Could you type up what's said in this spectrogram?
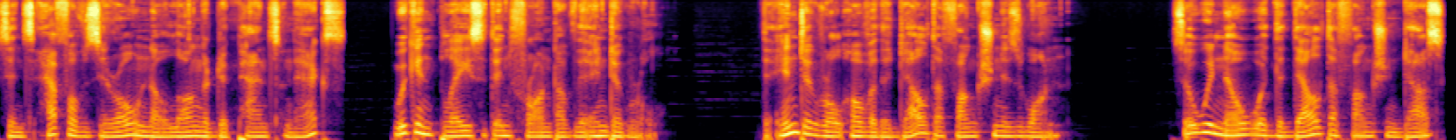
Since f of 0 no longer depends on x, we can place it in front of the integral. The integral over the delta function is 1. So we know what the delta function does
